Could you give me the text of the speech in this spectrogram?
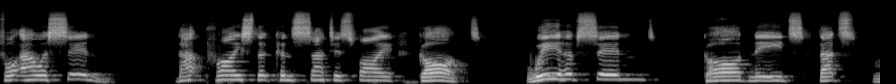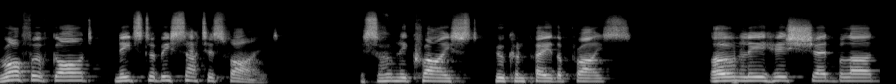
for our sin, that price that can satisfy God. We have sinned. God needs, that wrath of God needs to be satisfied. It's only Christ who can pay the price. Only his shed blood.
